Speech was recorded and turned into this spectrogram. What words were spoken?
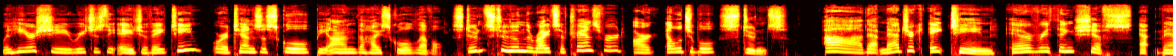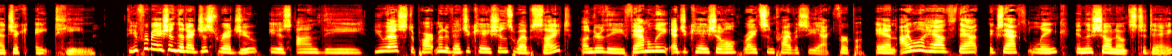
when he or she reaches the age of 18 or attends a school beyond the high school level. Students to whom the rights have transferred are eligible students. Ah, that magic 18. Everything shifts at magic 18. The information that I just read you is on the U.S. Department of Education's website under the Family Educational Rights and Privacy Act, FERPA. And I will have that exact link in the show notes today.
